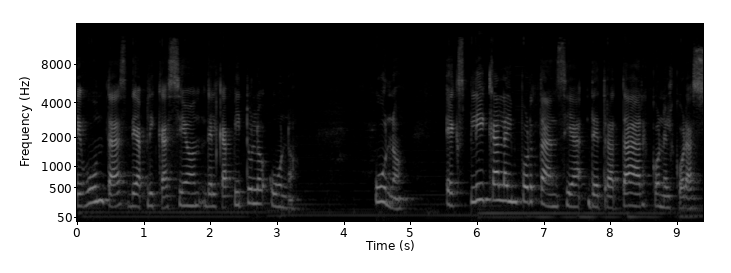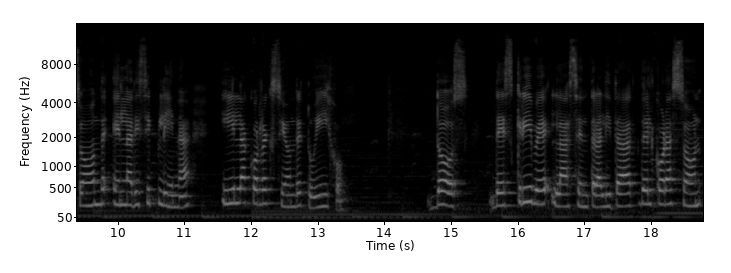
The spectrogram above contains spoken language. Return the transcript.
Preguntas de aplicación del capítulo 1. 1. Explica la importancia de tratar con el corazón en la disciplina y la corrección de tu hijo. 2. Describe la centralidad del corazón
